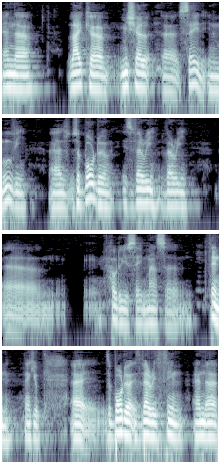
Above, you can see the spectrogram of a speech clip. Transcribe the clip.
And uh, like uh, Michel uh, said in the movie, uh, the border is very, very, uh, how do you say, mass, uh, thin. Thank you. Uh, the border is very thin. And uh,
